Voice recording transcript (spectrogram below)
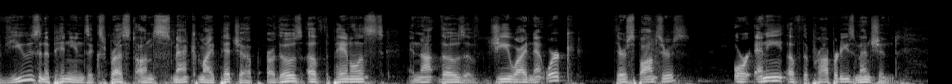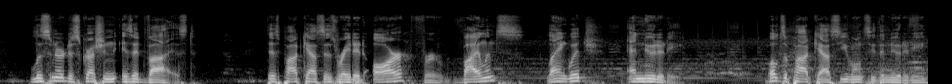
The views and opinions expressed on Smack My Pitch Up are those of the panelists and not those of GUI Network, their sponsors, or any of the properties mentioned. Listener discretion is advised. This podcast is rated R for violence, language, and nudity. Well, it's a podcast, so you won't see the nudity.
